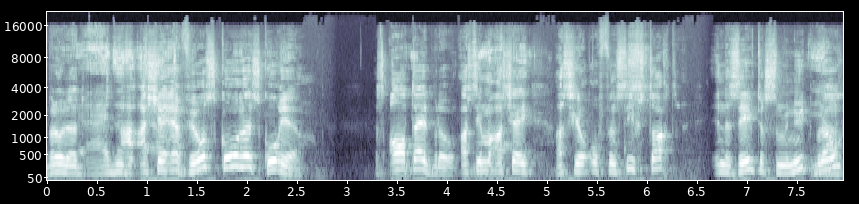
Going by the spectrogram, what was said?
bro, dat, Ja, als je echt wil scoren, score je. Dat is altijd, bro. Als je, als jij als je offensief start in de 70ste minuut, bro, Ja.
